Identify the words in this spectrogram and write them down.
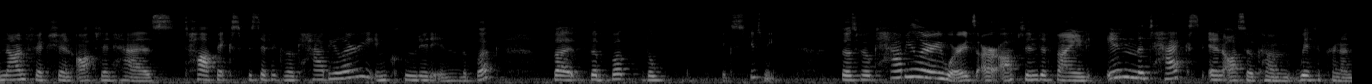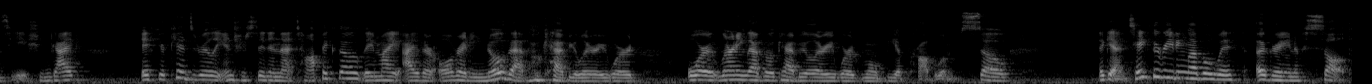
nonfiction often has topic specific vocabulary included in the book but the book, the excuse me, those vocabulary words are often defined in the text and also come with a pronunciation guide. If your kid's really interested in that topic though, they might either already know that vocabulary word or learning that vocabulary word won't be a problem. So again, take the reading level with a grain of salt.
